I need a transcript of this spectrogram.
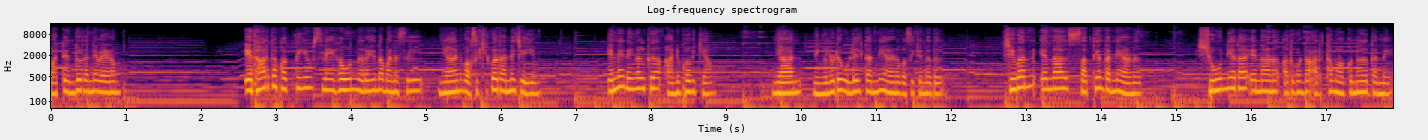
മറ്റെന്തു തന്നെ വേണം? യഥാർത്ഥ ഭക്തിയും സ്നേഹവും നിറയുന്ന മനസ്സിൽ ഞാൻ വസിക്കുക തന്നെ ചെയ്യും. എന്നെ നിങ്ങൾക്ക് അനുഭവിക്കാം. ഞാൻ നിങ്ങളുടെ ഉള്ളിൽ തന്നെയാണ് വസിക്കുന്നത്. ശിവൻ എന്നാൽ സത്യം തന്നെയാണ്. ശൂന്യത എന്നാണ് അതുകൊണ്ട് അർത്ഥമാക്കുന്നത് തന്നെ.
